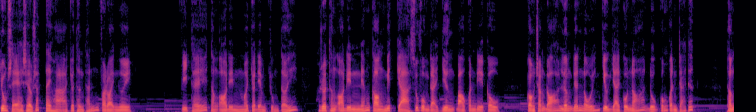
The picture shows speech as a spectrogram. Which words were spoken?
chúng sẽ gieo rắc tai họa cho thần thánh và loài người. Vì thế thần Odin mới cho đem chúng tới. Rồi thần Odin ném con Midgard xuống vùng đại dương bao quanh địa cầu. Con rắn đó lớn đến nỗi chiều dài của nó đủ quấn quanh trái đất. Thần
